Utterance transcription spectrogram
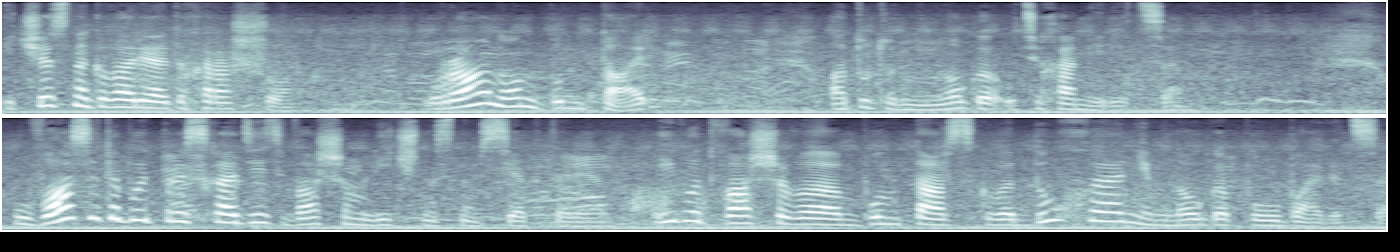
И, честно говоря, это хорошо. Уран, он бунтарь, а тут он немного утихомирится. У вас это будет происходить в вашем личностном секторе. И вот вашего бунтарского духа немного поубавится.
